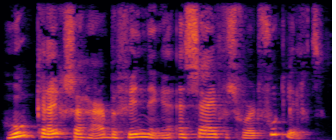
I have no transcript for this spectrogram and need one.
hoe kreeg ze haar bevindingen en cijfers voor het voetlicht?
